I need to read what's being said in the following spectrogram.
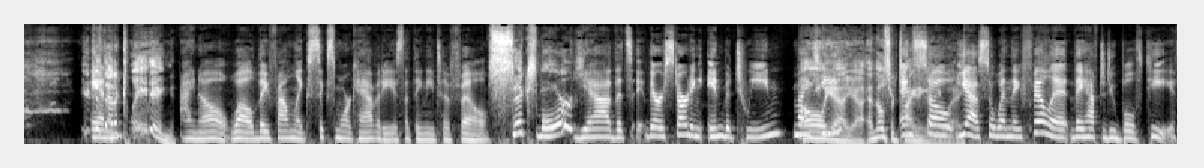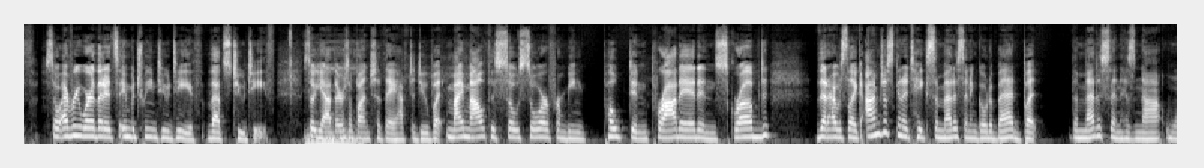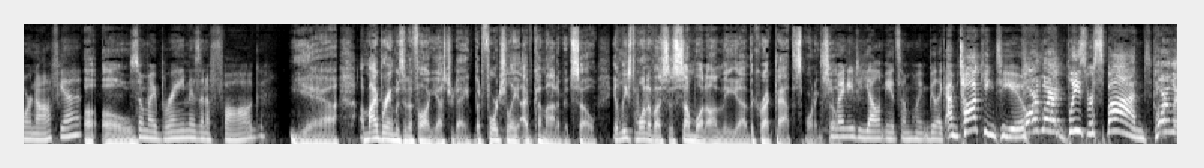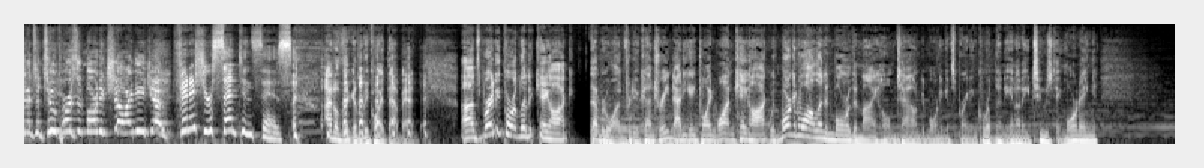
You just And- had a cleaning. I know. Well, they found like six more cavities that they need to fill. Six more. Yeah, that's they're starting in between my teeth. oh teeth. yeah, yeah, and those are tiny. And so, anyway. yeah, so when they fill it, they have to do both teeth. So everywhere that it's in between two teeth, that's two teeth. So yeah, there's Mm. a bunch that they have to do. But my mouth is so sore from being poked and prodded and scrubbed that I was like, I'm just gonna take some medicine and go to bed. But the medicine has not worn off yet. Uh oh. So my brain is in a fog. Yeah. Uh, my brain was in a fog yesterday, but fortunately I've come out of it. So at least one of us is somewhat on the uh, the correct path this morning. So You might need to yell at me at some point and be like, I'm talking to you. Cortland! Please respond. Cortland, it's a two person morning show. I need you. Finish your sentences. I don't think it'll be quite that bad. Uh, it's Brandon Cortland at K Hawk. Number one for New Country, 98.1 K Hawk with Morgan Wallen and more than my hometown. Good morning. It's Brandon Cortland in on a Tuesday morning.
